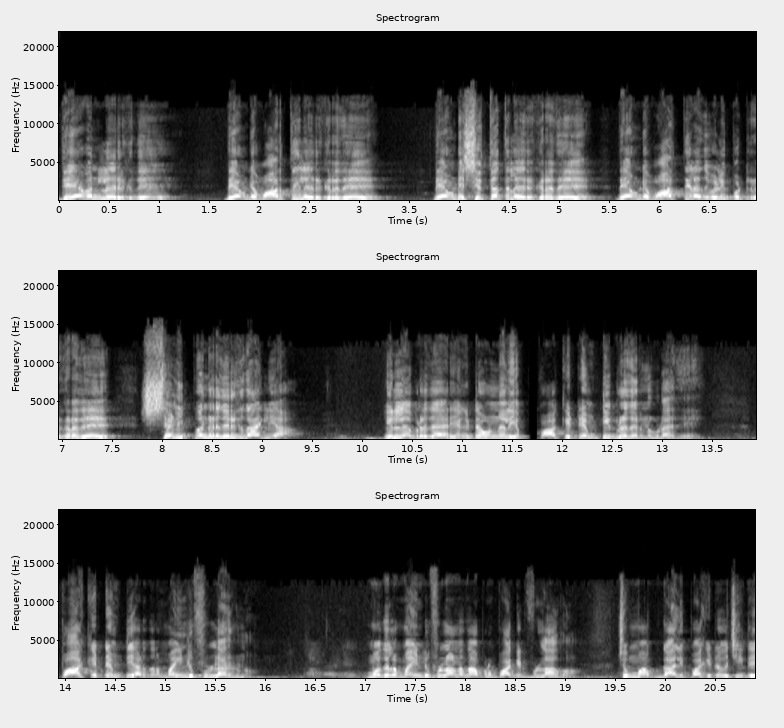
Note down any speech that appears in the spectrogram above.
தேவனில் இருக்குது. தேவனுடைய வார்த்தையில் இருக்கிறது. தேவனுடைய சித்தத்தில் இருக்கிறது. தேவனுடைய வார்த்தையில் அது வெளிப்பட்டிருக்கிறது. செழிப்புன்றது இருக்குதா இல்லையா? இல்லை பிரதர் என்கிட்ட ஒன்றும் இல்லையா. பாக்கெட் எம்டி பிரதர்னு கூடாது பாக்கெட் எம்டியாக இருந்தாலும் மைண்டு ஃபுல்லாக இருக்கணும். முதல்ல மைண்டு ஃபுல்லானதான் அப்புறம் பாக்கெட் ஃபுல்லாகும் சும்மா காலி பாக்கெட்டை வச்சுக்கிட்டே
